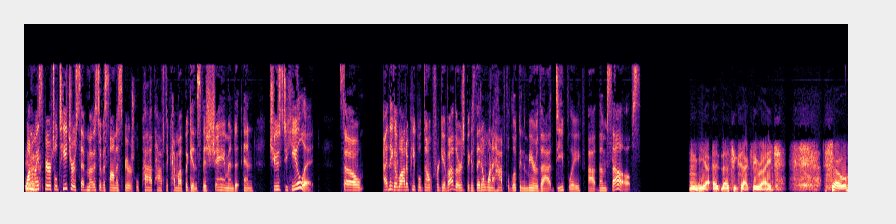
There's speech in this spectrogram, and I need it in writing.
Yeah. One of my spiritual teachers said most of us on a spiritual path have to come up against this shame and and choose to heal it. So I think a lot of people don't forgive others because they don't want to have to look in the mirror that deeply at themselves. Mm, yeah, uh, that's exactly right. So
